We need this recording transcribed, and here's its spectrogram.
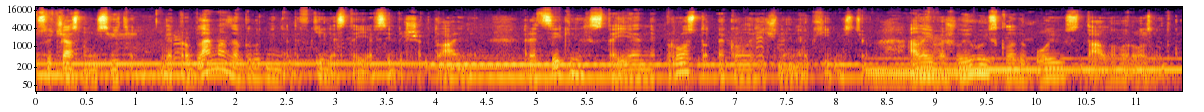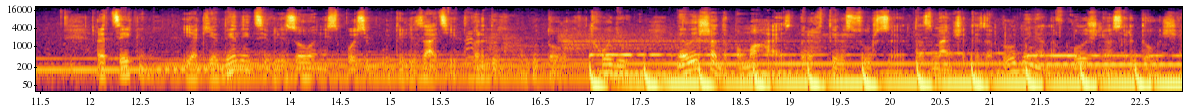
У сучасному світі, де проблема забруднення довкілля стає все більш актуальною, рециклінг стає не просто екологічною необхідністю, але й важливою складовою сталого розвитку. Рециклінг, як єдиний цивілізований спосіб утилізації твердих побутових відходів, не лише допомагає зберегти ресурси та зменшити забруднення навколишнього середовища,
